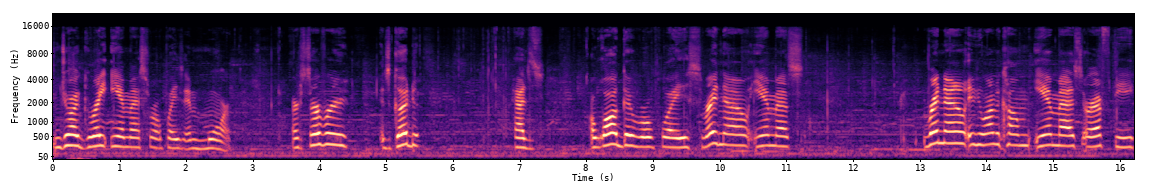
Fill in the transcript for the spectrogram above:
Enjoy great EMS roleplays and more. Our server is good, has a lot of good roleplays. Right now, EMS, right now, if you want to come EMS or FD,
